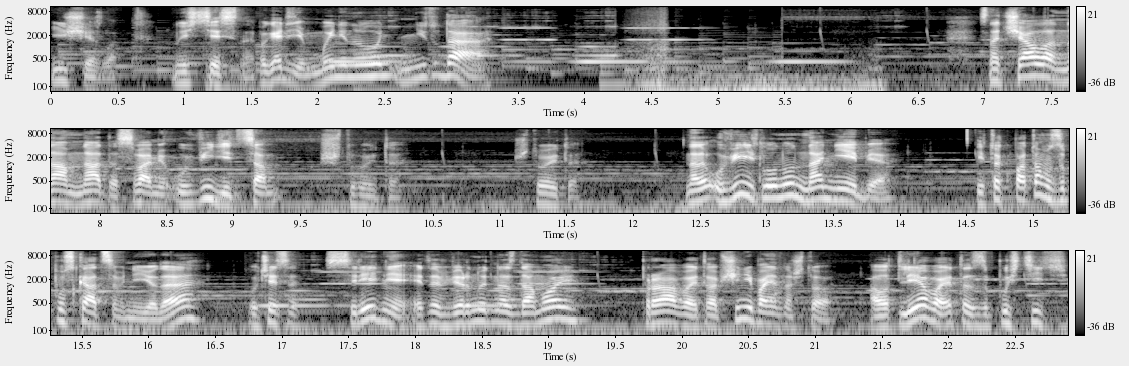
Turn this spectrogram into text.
И исчезла. Ну, естественно. Погоди, мы не, на не туда. Сначала нам надо с вами увидеть сам... Что это? Что это? Надо увидеть Луну на небе. И только потом запускаться в нее, да? Получается, среднее это вернуть нас домой. Право это вообще непонятно что. А вот лево это запустить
